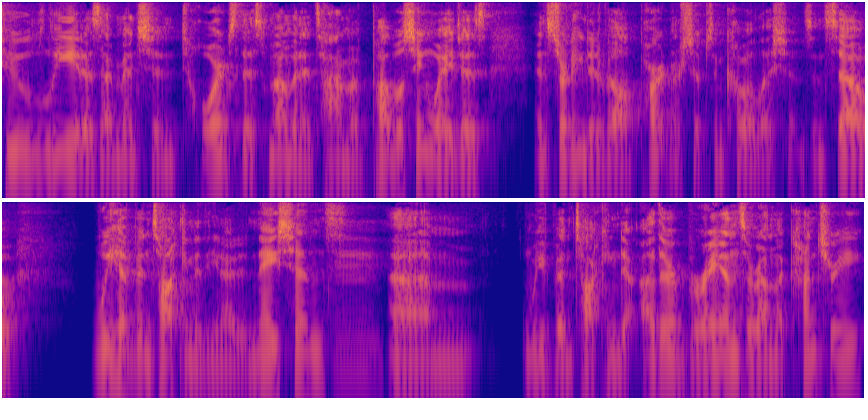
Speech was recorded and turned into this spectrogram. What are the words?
to lead, as I mentioned, towards this moment in time of publishing wages and starting to develop partnerships and coalitions. And so, we have been talking to the United Nations. Um, we've been talking to other brands around the country.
